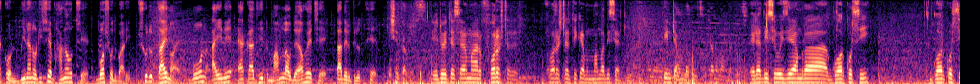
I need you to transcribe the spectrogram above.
এখন বিনা নোটিশে ভাঙা হচ্ছে বসত বাড়ি। শুধু তাই নয় বন আইনে একাধিক মামলাও দেওয়া হয়েছে তাদের বিরুদ্ধে। এটা হইতেছে আমার ফরেস্টারের ফরেস্টার থেকে মামলা দিছে আর কি। তিনটা মামলা এটা দিছে ওই যে আমরা গড় করছি গড় করছি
